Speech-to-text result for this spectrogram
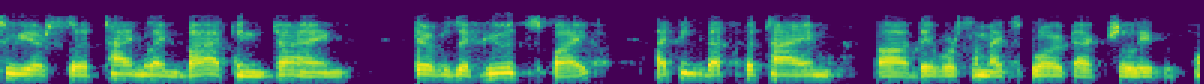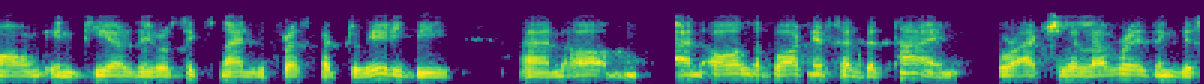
two years timeline back in time, there was a huge spike. I think that's the time uh, there were some exploit actually found in TR069 with respect to ADB, and um, and all the botnets at the time were actually leveraging this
